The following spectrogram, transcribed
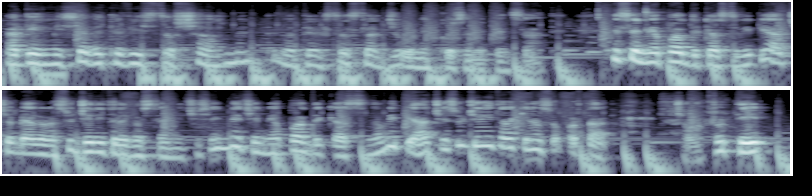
a dirmi se avete visto Charmed, la terza stagione, cosa ne pensate. E se il mio podcast vi piace, beh allora suggeritelo ai vostri amici. Se invece il mio podcast non vi piace, suggeritelo a chi non sopportate. Ciao a tutti!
